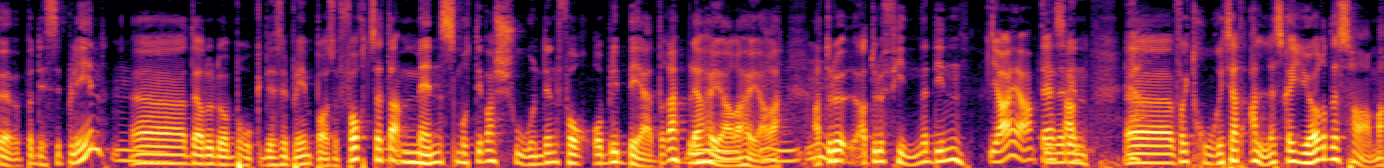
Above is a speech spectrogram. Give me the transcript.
over på disiplin, eh, der du da bruker disiplin på å fortsette, Mm. mens motivasjonen din for å bli bedre blir høyere og høyere. At, du, at du finner din. Ja, ja, Mm. det er sant. din. Eh, for jeg tror ikke at alle skal gjøre det samme.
